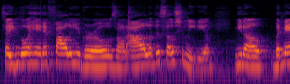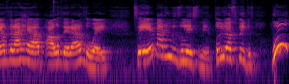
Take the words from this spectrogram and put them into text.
So you can go ahead and follow your girls on all of the social media. You know, but now that I have all of that out of the way, so everybody who is listening through your speakers, whoop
